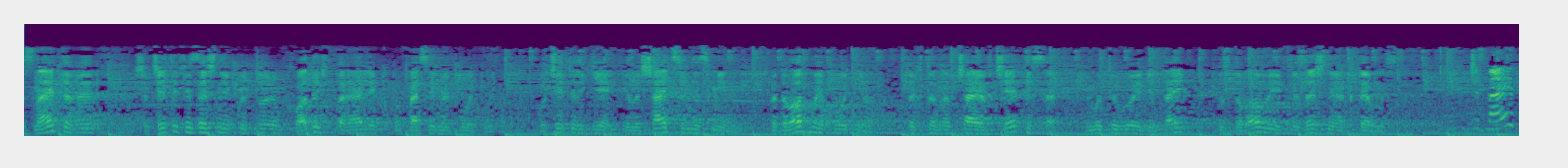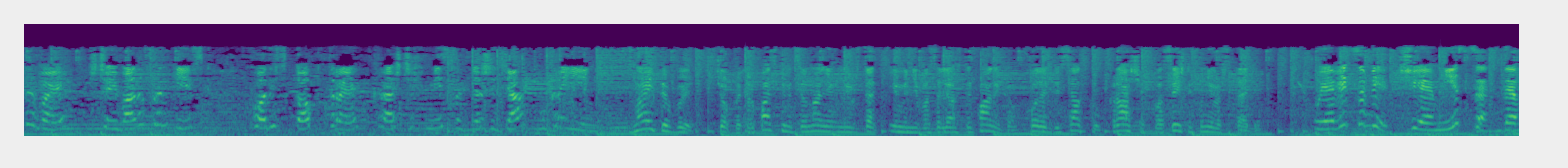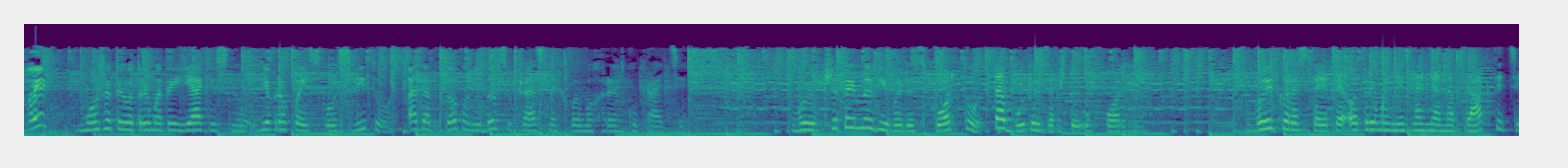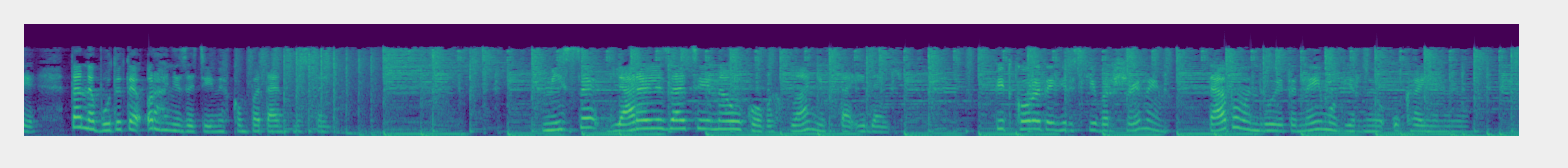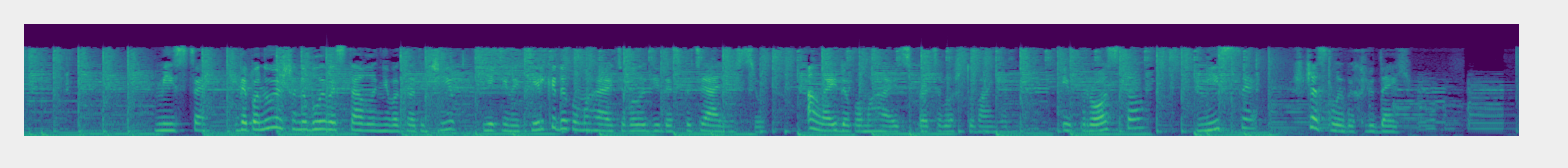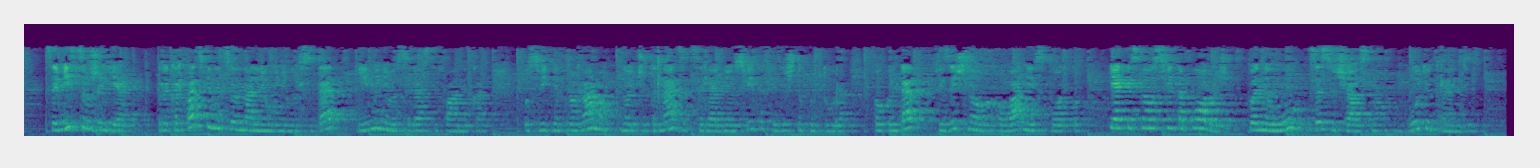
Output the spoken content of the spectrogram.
Чи знаєте ви, що вчитель фізичної культури входить в перелік професій майбутнього? Учитель є і лишається незмінним. Педагог майбутнього той, хто навчає вчитися і мотивує дітей до здорової фізичної активності. Чи знаєте ви, що Івано-Франківськ входить в топ-3 кращих місць для життя в Україні? Знаєте ви, що Прикарпатський національний університет імені Василя Стефаника входить в десятку кращих класичних університетів? Уявіть собі, що є місце, де ви Можете отримати якісну європейську освіту, адаптовану до сучасних вимог ринку праці, вивчити нові види спорту та бути завжди у формі. Використайте отримані знання на практиці та набудете організаційних компетентностей. Місце для реалізації наукових планів та ідей. Підкорите гірські вершини та помандруєте неймовірною Україною. Місце, де панує шанобливе ставлення викладачів, які не тільки допомагають володіти спеціальністю, але й допомагають з працевлаштуванням. І просто місце щасливих людей. Це місце вже є. Прикарпатський національний університет імені Василя Стефаника. Освітня програма 014 середня освіта фізична культура, факультет фізичного виховання і спорту. Якісна освіта поруч. ПНУ це сучасно. Будь у тренді.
